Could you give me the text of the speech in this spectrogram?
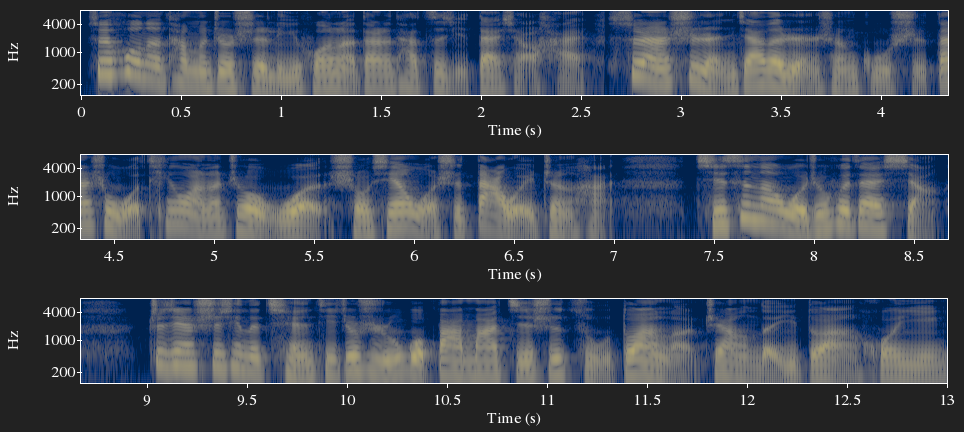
最后呢，他们就是离婚了，但是他自己带小孩。虽然是人家的人生故事，但是我听完了之后，我首先我是大为震撼，其次呢，我就会在想这件事情的前提就是，如果爸妈及时阻断了这样的一段婚姻。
